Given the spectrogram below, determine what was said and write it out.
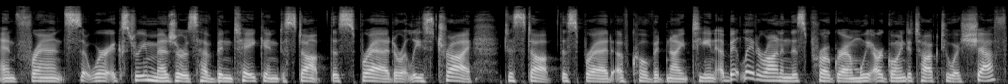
and France, where extreme measures have been taken to stop the spread, or at least try to stop the spread of COVID 19. A bit later on in this program, we are going to talk to a chef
